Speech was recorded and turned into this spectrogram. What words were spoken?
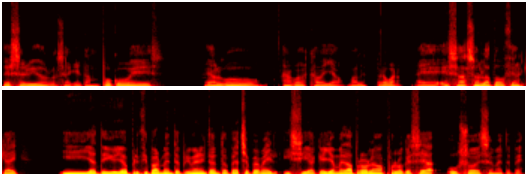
del servidor. O sea que tampoco es, es algo, algo descabellado, ¿vale? Pero bueno, eh, esas son las dos opciones que hay. Y ya te digo, yo principalmente primero intento PHP Mail y si aquello me da problemas por lo que sea, uso SMTP.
